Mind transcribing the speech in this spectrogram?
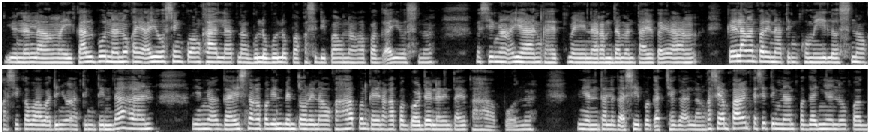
Yun na lang, may kalbo na, no? Kaya ayusin ko ang kalat na gulo-gulo pa kasi di pa ako nakapag-ayos, no? Kasi nga, ayan, kahit may naramdaman tayo, kailangan, kailangan pa rin natin kumilos, no? Kasi kawawa din yung ating tindahan. Ayan nga, guys, nakapag-inventory na ako kahapon, kaya nakapag-order na rin tayo kahapon? Yan talaga, sipag at tiyaga lang. Kasi ang pangit kasi tingnan pag ganyan, no? Pag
